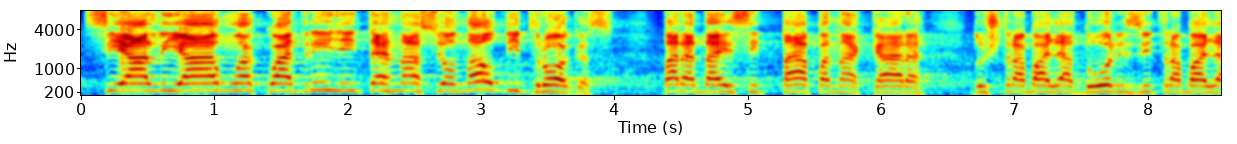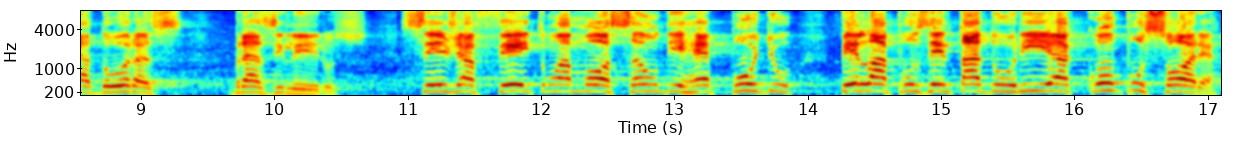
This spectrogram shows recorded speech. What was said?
se aliar a uma quadrilha internacional de drogas para dar esse tapa na cara dos trabalhadores e trabalhadoras brasileiros. Seja feita uma moção de repúdio pela aposentadoria compulsória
